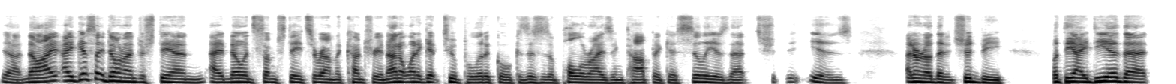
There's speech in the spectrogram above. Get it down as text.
Yeah. No, I, I guess I don't understand. I know in some states around the country, and I don't want to get too political because this is a polarizing topic, as silly as that sh- is. I don't know that it should be, but the idea that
